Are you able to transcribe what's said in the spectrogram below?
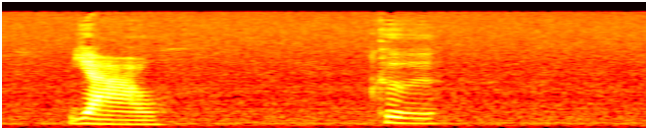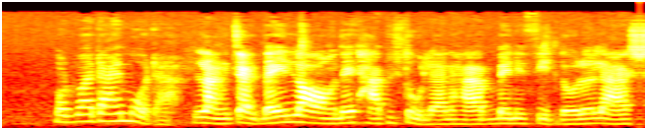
ำยาว คือ มดว่าได้หมดอะหลังจากได้ลองได้ท้าพิสูจน์แล้วนะคะ Benefit Roller Lash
